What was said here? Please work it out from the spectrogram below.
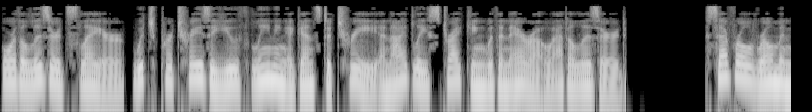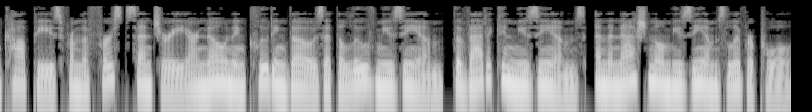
or the Lizard Slayer, which portrays a youth leaning against a tree and idly striking with an arrow at a lizard. Several Roman copies from the 1st century are known including those at the Louvre Museum, the Vatican Museums, and the National Museums Liverpool.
